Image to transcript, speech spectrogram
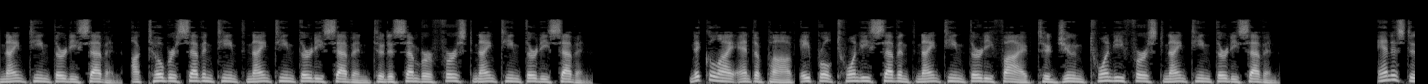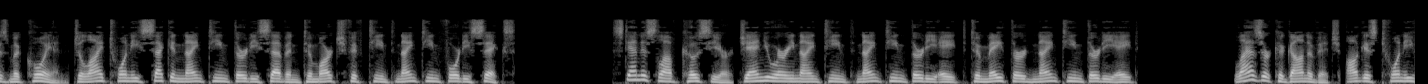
1937 October 17, 1937 to December 1, 1937 Nikolai Antipov April 27, 1935 to June 21, 1937 Anastas Mikoyan July 22, 1937 to March 15, 1946 Stanislav Kosior January 19, 1938 to May 3, 1938 Lazar Kaganovich August 21,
